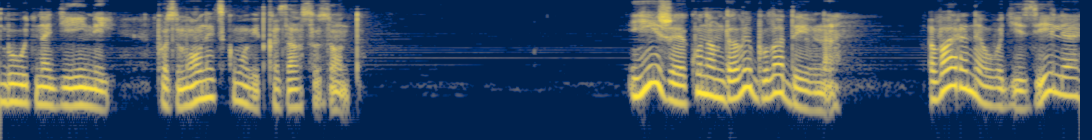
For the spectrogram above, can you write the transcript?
Будь надійний, по змовницькому відказав Созонт. Їжа, яку нам дали, була дивна. Варене у воді зілля,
